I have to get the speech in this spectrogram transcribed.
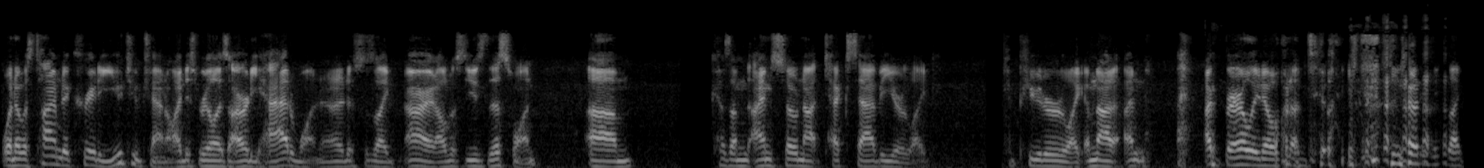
when it was time to create a YouTube channel, I just realized I already had one, and I just was like, all right, I'll just use this one. Um, because I'm I'm so not tech savvy or like computer like I'm not I'm I barely know what I'm doing. you know what I mean? Like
